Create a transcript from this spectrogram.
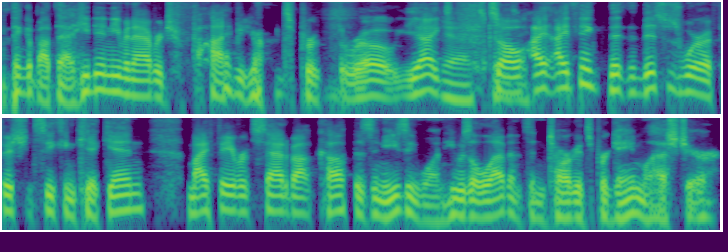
Think about that. He didn't even average five yards per throw. Yikes. Yeah, So. I, I think that this is where efficiency can kick in. My favorite stat about Kupp is an easy one. He was 11th in targets per game last year.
